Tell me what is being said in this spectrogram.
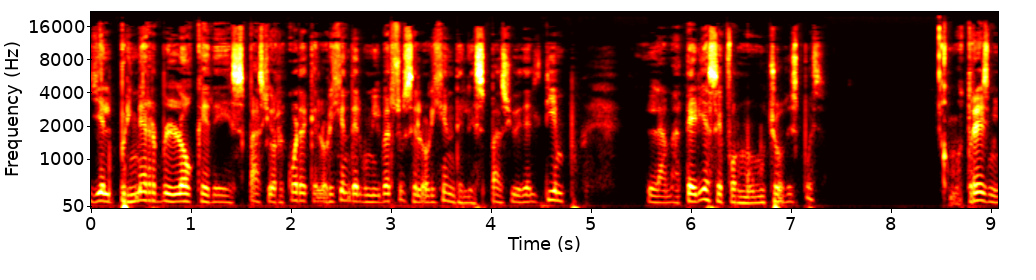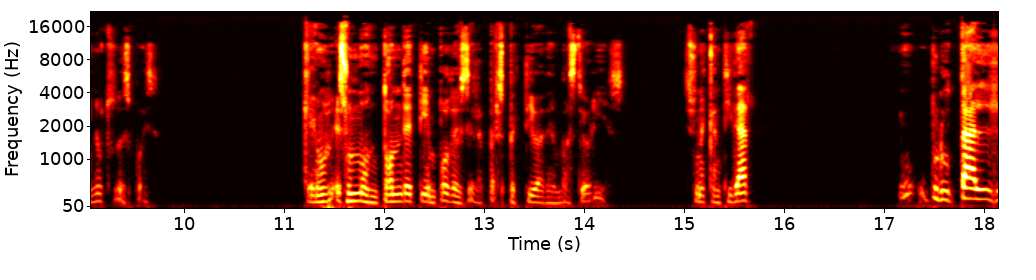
y el primer bloque de espacio. Recuerde que el origen del universo es el origen del espacio y del tiempo. La materia se formó mucho después, como tres minutos después, que es un montón de tiempo desde la perspectiva de ambas teorías. Es una cantidad brutal,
